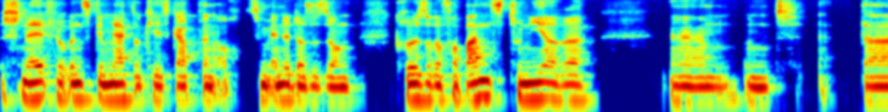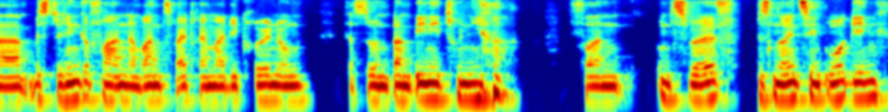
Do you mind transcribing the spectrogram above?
schnell für uns gemerkt, okay, es gab dann auch zum Ende der Saison größere Verbandsturniere. Ähm, und da bist du hingefahren, da waren zwei, dreimal die Krönung, dass so ein Bambini-Turnier von um 12 bis 19 Uhr ging,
